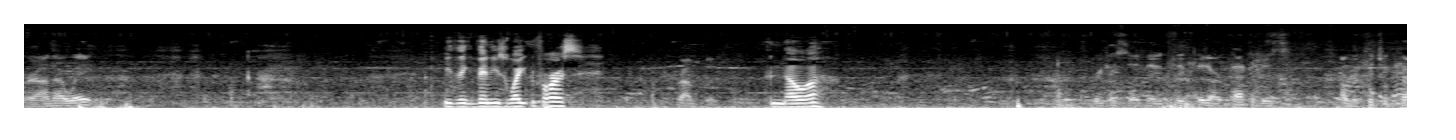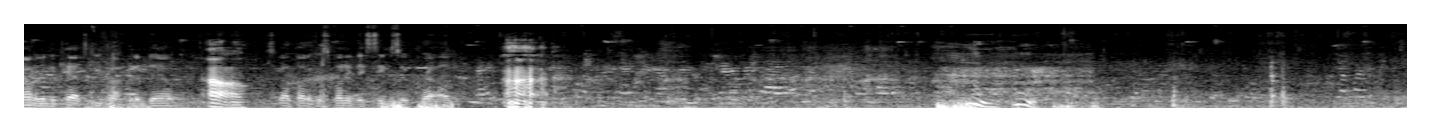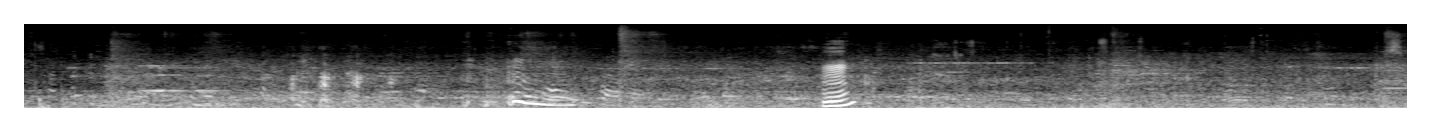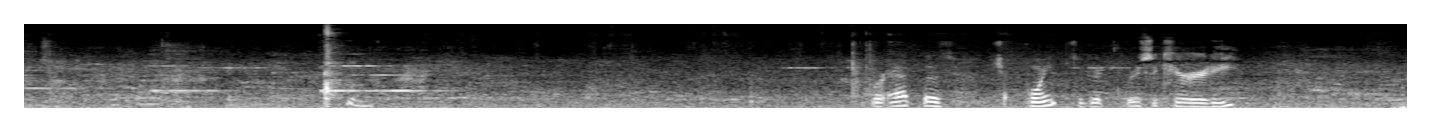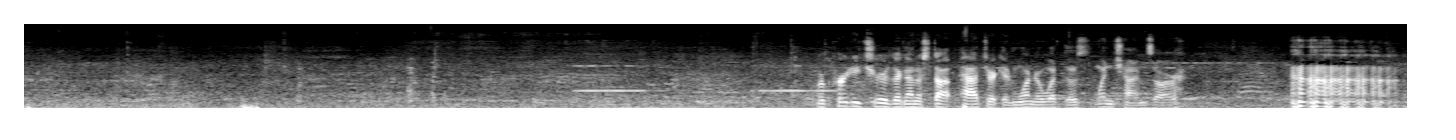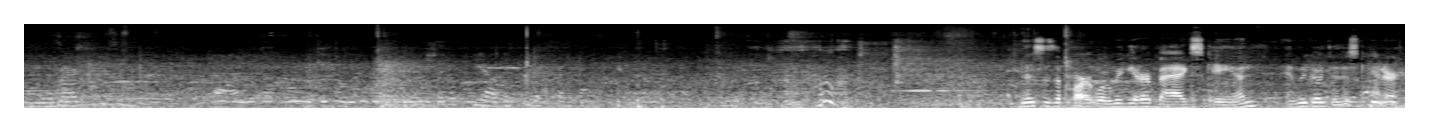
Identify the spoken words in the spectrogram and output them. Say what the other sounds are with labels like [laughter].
We're on our way. You think Vinny's waiting for us? Probably. And Noah? Rachel said they, they put our packages on the kitchen counter and the cats keep knocking them down. Oh. Scott thought it was funny. They seemed so proud. [laughs] through security. We're pretty sure they're going to stop Patrick and wonder what those wind chimes are. [laughs] Uh-huh. This is the part where we get our bags scanned and we go through the scanner.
